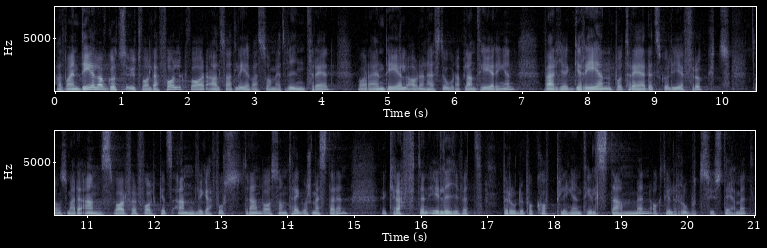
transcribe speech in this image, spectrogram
Att vara en del av Guds utvalda folk var alltså att leva som ett vinträd, vara en del av den här stora planteringen. Varje gren på trädet skulle ge frukt. De som hade ansvar för folkets andliga fostran var som trädgårdsmästaren. Kraften i livet berodde på kopplingen till stammen och till rotsystemet,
